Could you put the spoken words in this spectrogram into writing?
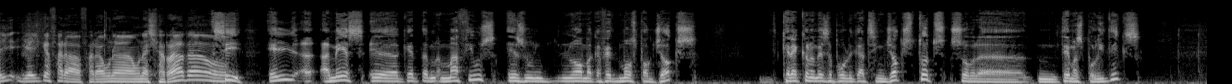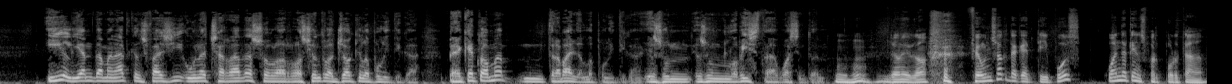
ell, I ell què farà? Farà una, una xerrada? O... Sí, ell, a- a més, eh, aquest Matthews és un home que ha fet molts pocs jocs, crec que només ha publicat cinc jocs, tots sobre mm, temes polítics, i li hem demanat que ens faci una xerrada sobre la relació entre el joc i la política. Perquè aquest home mm, treballa en la política, és un, és un lobista a Washington. Uh -huh. Déu-n'hi-do. Fer un joc d'aquest tipus, quant de temps pot portar?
